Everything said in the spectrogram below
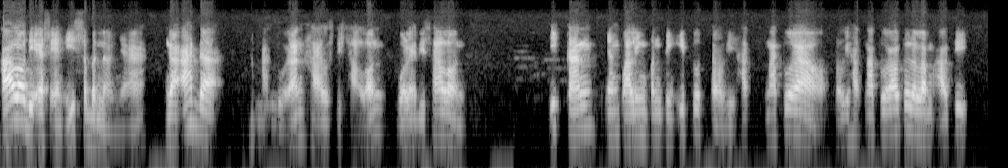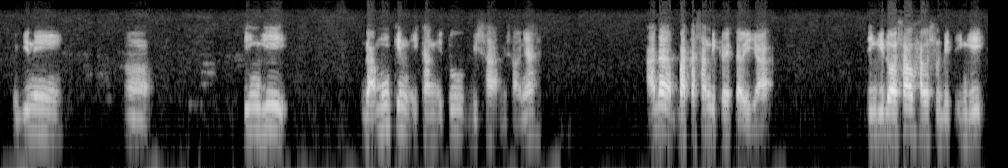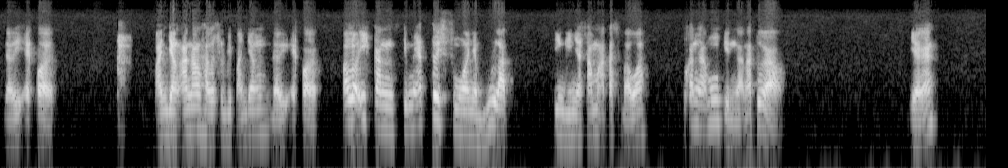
kalau di SNI sebenarnya nggak ada aturan harus di salon, boleh di salon. Ikan yang paling penting itu terlihat natural. Terlihat natural itu dalam arti begini, eh, tinggi, nggak mungkin ikan itu bisa misalnya ada batasan di kriteria tinggi dorsal harus lebih tinggi dari ekor. Panjang anal harus lebih panjang dari ekor. Kalau ikan simetris semuanya bulat, tingginya sama atas bawah, itu kan nggak mungkin, nggak natural. Ya kan?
